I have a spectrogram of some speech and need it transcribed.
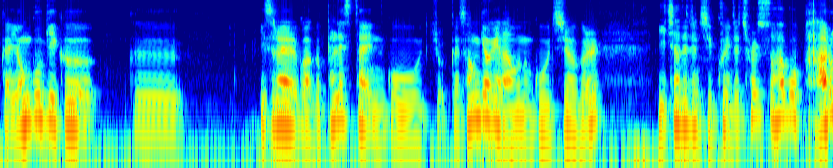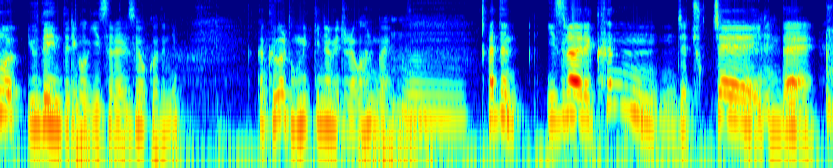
그러니까 영국이 그그 이스라엘과 그 팔레스타인 고 쪽, 그러니까 성경에 나오는 그 지역을 2차 대전 직후에 이제 철수하고 바로 유대인들이 거기 이스라엘을 세웠거든요. 그러니까 그걸 독립기념일이라고 하는 거예요. 음. 음. 하여튼 이스라엘의 큰 이제 축제일인데 네.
